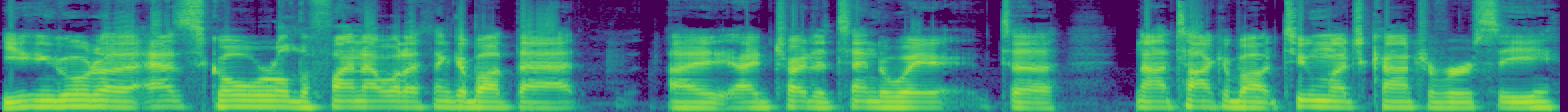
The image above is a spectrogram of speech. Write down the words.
You can go to at SkullWorld to find out what I think about that. I, I try to tend away to not talk about too much controversy,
